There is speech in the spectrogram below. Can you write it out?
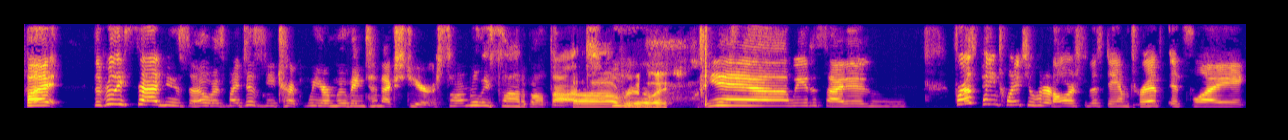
but the really sad news though is my Disney trip. We are moving to next year, so I'm really sad about that. Ah, really? Yeah, we decided for us paying twenty two hundred dollars for this damn trip. It's like,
